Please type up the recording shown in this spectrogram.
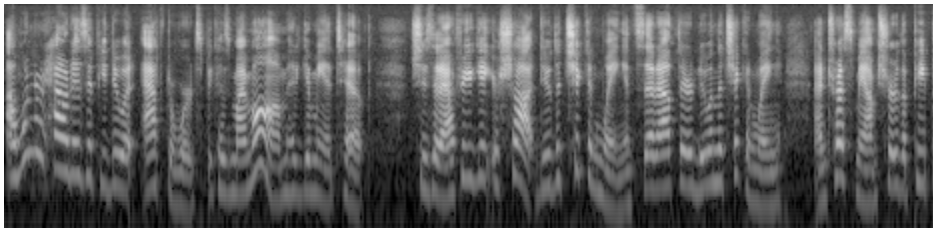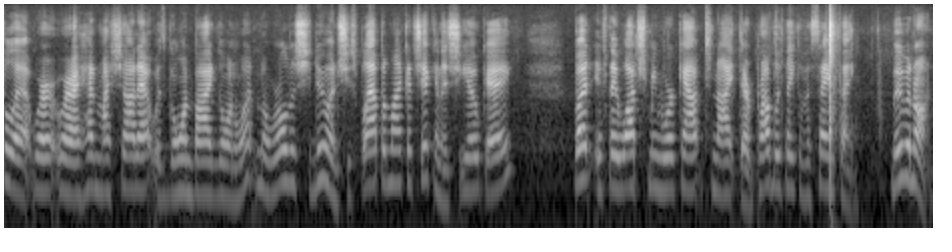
I wonder how it is if you do it afterwards, because my mom had given me a tip. She said, after you get your shot, do the chicken wing and sit out there doing the chicken wing. And trust me, I'm sure the people at where, where I had my shot at was going by going, what in the world is she doing? She's flapping like a chicken. Is she okay? But if they watched me work out tonight, they're probably thinking the same thing. Moving on.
